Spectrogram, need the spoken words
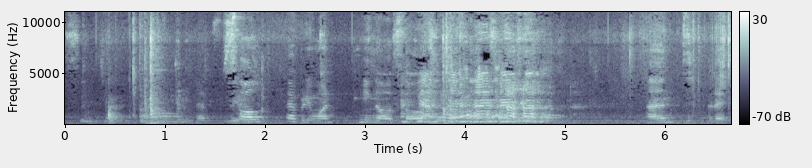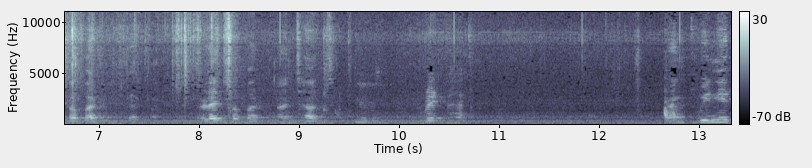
Pasanjan. Salt, everyone, he knows salt. and red pepper. Red pepper and hot. Hmm. Red pepper. And we need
